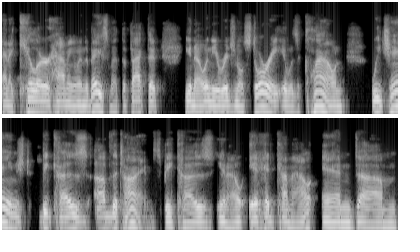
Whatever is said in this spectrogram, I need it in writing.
and a killer having him in the basement. The fact that you know in the original story it was a clown we changed because of the times because you know it had come out and um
